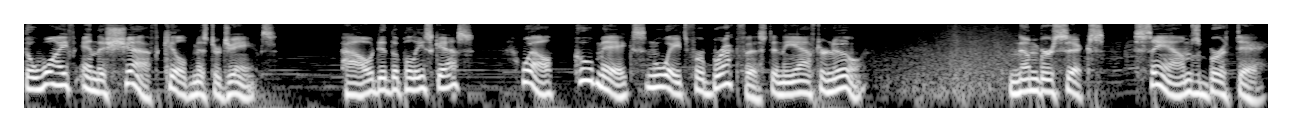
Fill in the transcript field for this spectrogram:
The wife and the chef killed Mr. James. How did the police guess? Well, who makes and waits for breakfast in the afternoon? Number 6. Sam's Birthday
